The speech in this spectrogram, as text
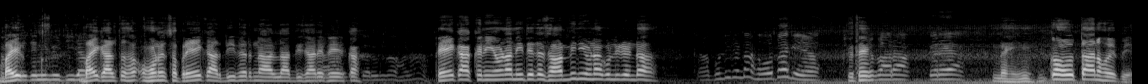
ਬਾਈ ਜੇ ਨਹੀਂ ਬੀਜੀ ਜਾ। ਬਾਈ ਗਲਤ ਹੁਣ ਸਪਰੇਅ ਕਰਦੀ ਫਿਰ ਨਾਲ ਲਾਦੀ ਸਾਰੇ ਫੇਰ ਹਣਾ। ਫੇਰ ਕੱਖ ਨਹੀਂ ਹੋਣਾ ਨਹੀਂ ਤੇ ਤੇ ਸਾਂਭ ਵੀ ਨਹੀਂ ਹੋਣਾ ਗੁੱਲੀ ਡੰਡਾ। ਆ ਗੁੱਲੀ ਡੰਡਾ ਹੋ ਤਾਂ ਗਿਆ। ਕਿੱਥੇ? ਦੁਬਾਰਾ ਕਰਿਆ। ਨਹੀਂ। ਕੋ ਤਾਨ ਹੋਏ ਪਏ।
